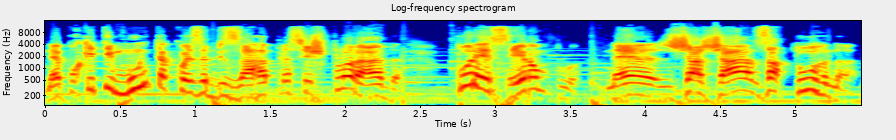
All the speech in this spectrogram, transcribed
né? Porque tem muita coisa bizarra para ser explorada. Por exemplo, né, Já Já Zaturna,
